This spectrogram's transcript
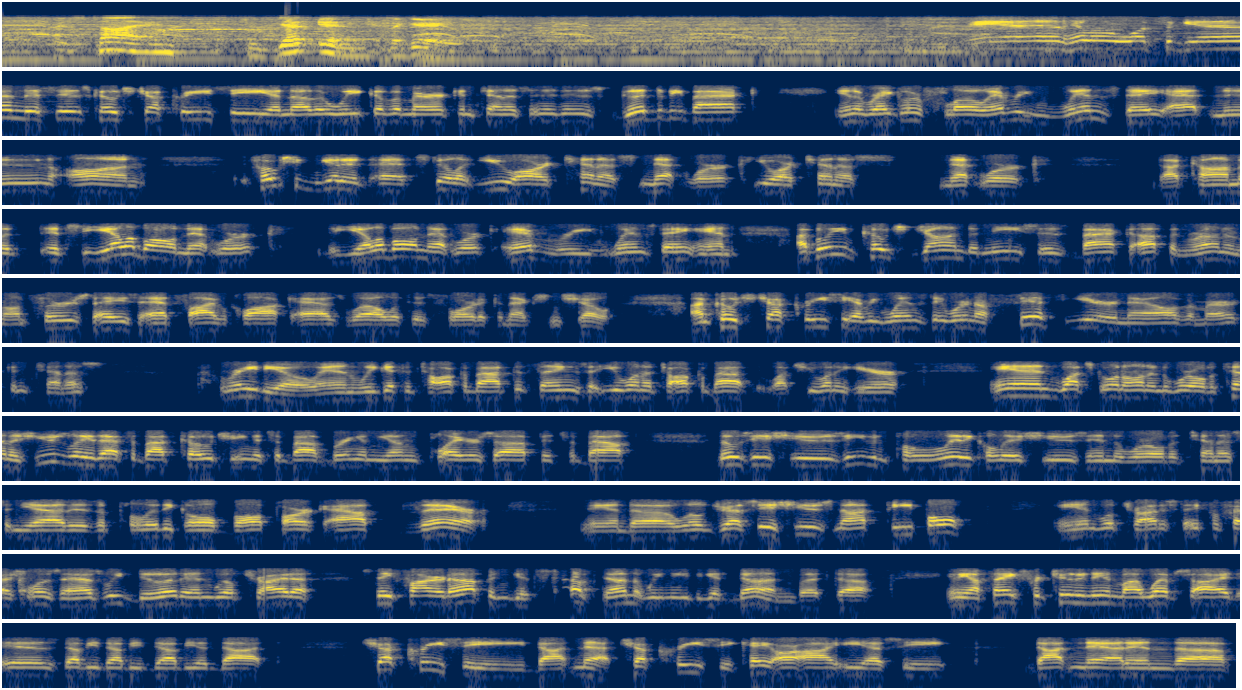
time to get in the game. And hello once again. This is Coach Chuck Kriese. Another week of American tennis, and it is good to be back in a regular flow every Wednesday at noon on. Folks, you can get it at still at UR Tennis Network, UR Network dot com. It, it's the YellaBall Network, the YellaBall Network every Wednesday, and I believe Coach John Denise is back up and running on Thursdays at five o'clock as well with his Florida Connection show. I'm Coach Chuck Kriese. Every Wednesday, we're in our fifth year now of American Tennis Radio, and we get to talk about the things that you want to talk about, what you want to hear and what's going on in the world of tennis. Usually that's about coaching, it's about bringing young players up, it's about those issues, even political issues in the world of tennis. And yeah, it is a political ballpark out there. And uh, we'll address issues, not people. And we'll try to stay professional as, as we do it. And we'll try to stay fired up and get stuff done that we need to get done. But uh, anyhow, thanks for tuning in. My website is www.chuckkriese.net. Chuck Kriese, K R I E S E dot net. And uh,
